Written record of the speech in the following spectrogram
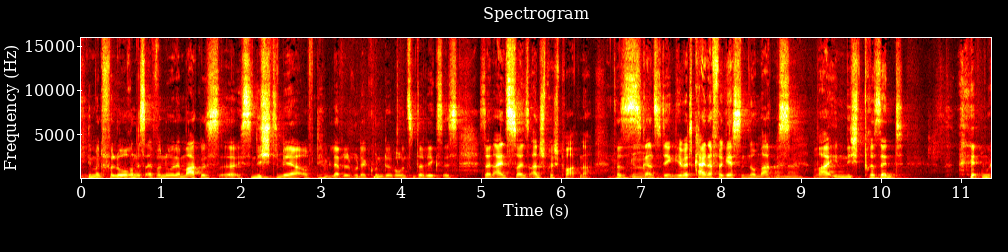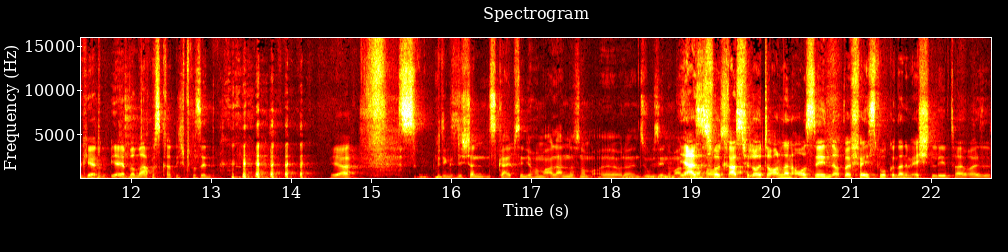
geht niemand verloren. Ist einfach nur, der Markus äh, ist nicht mehr auf dem Level, wo der Kunde bei uns unterwegs ist, sein 1 zu 1 Ansprechpartner. Das ist das Genau. ganze Ding. Hier wird keiner vergessen, nur Markus Nein, war ihnen nicht präsent. Umgekehrt, ja, war Markus gerade nicht präsent. Ja. Mit den Gesichtern in Skype sehen die auch immer alle anders noch, äh, oder in Zoom sehen nochmal Ja, es anders ist voll aus. krass, wie Leute online aussehen, auch bei Facebook und dann im echten Leben teilweise.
